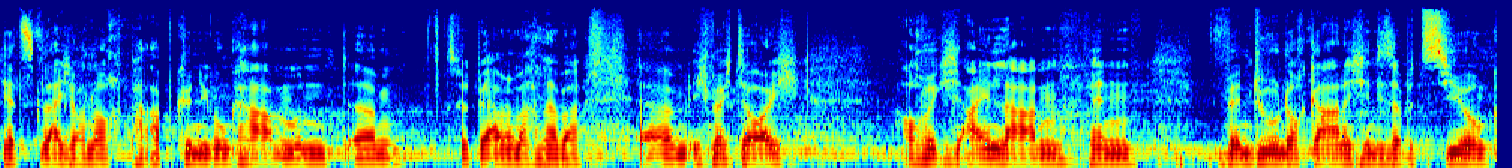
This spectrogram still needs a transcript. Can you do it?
jetzt gleich auch noch ein paar Abkündigungen haben und ähm, wird Bärmel machen, aber ähm, ich möchte euch auch wirklich einladen, wenn, wenn du noch gar nicht in dieser Beziehung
